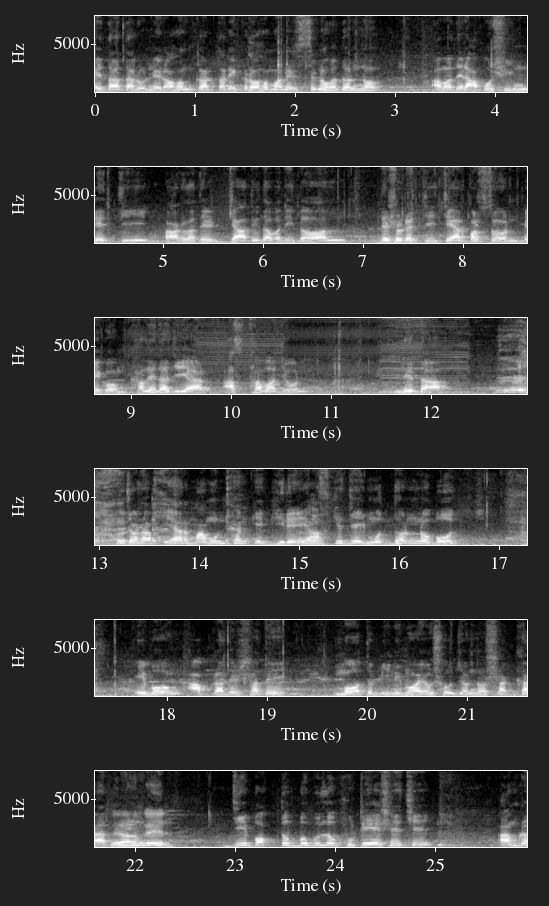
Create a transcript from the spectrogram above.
নেতা, তারুণ্যের অহংকার তারেক রহমানের স্নেহধন্য আমাদের আপসীন নেত্রী বাংলাদেশ জাতীয়তাবাদী দল দেশনেত্রী চেয়ারপারসন বেগম খালেদা জিয়ার আস্থাভাজন নেতা জনাব এয়ার মামুন খানকে ঘিরে আজকে যে এই মধ্যাহ্নবোধ এবং আপনাদের সাথে মত বিনিময় ও সৌজন্য সাক্ষাৎ যে বক্তব্যগুলো ফুটে এসেছে আমরা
